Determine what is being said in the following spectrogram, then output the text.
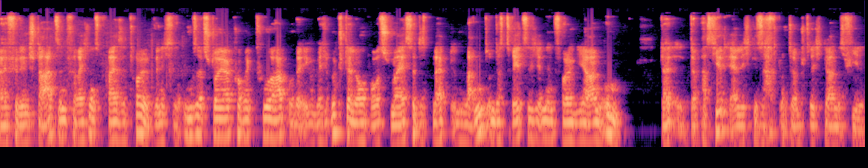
Weil für den Staat sind Verrechnungspreise toll. Wenn ich eine Umsatzsteuerkorrektur habe oder irgendwelche Rückstellungen rausschmeiße, das bleibt im Land und das dreht sich in den Folgejahren um. Da, da, passiert ehrlich gesagt unterm Strich gar nicht viel.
